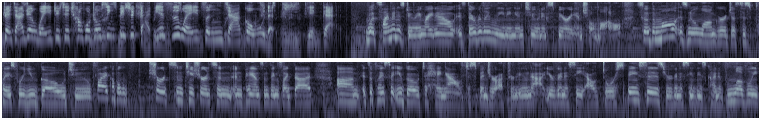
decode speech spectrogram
专家认为，这些唱货中心必须改变思维，增加购物的体验感。 What Simon is doing right now is they're really leaning into an experiential model. So the mall is no longer just this place where you go to buy a couple shirts and t-shirts and, and, pants and things like that. Um, it's a place that you go to hang out, to spend your afternoon at. You're going to see outdoor spaces. You're going to see these kind of lovely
